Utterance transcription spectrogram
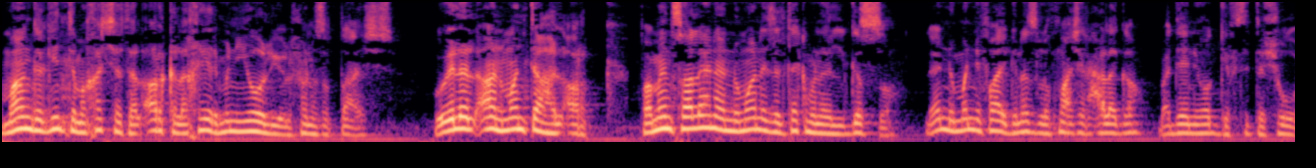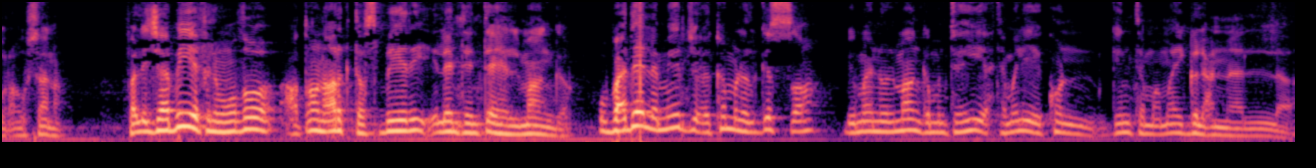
مانجا جنتما خشت الأرك الأخير من يوليو 2016 وإلى الآن ما انتهى الأرك. فمن صالحنا إنه ما نزل تكمله للقصه لأنه ماني فايق نزل 12 حلقة بعدين يوقف 6 شهور أو سنة. فالإيجابية في الموضوع أعطونا أرك تصبيري لين تنتهي المانجا. وبعدين لما يرجعوا يكملوا القصة بما إنه المانجا منتهية احتمالية يكون جنتما ما يقل عن ال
